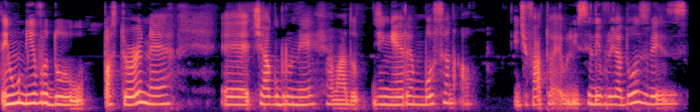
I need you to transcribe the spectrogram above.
Tem um livro do pastor, né, é, Tiago Brunet, chamado Dinheiro Emocional. E de fato é, eu li esse livro já duas vezes.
